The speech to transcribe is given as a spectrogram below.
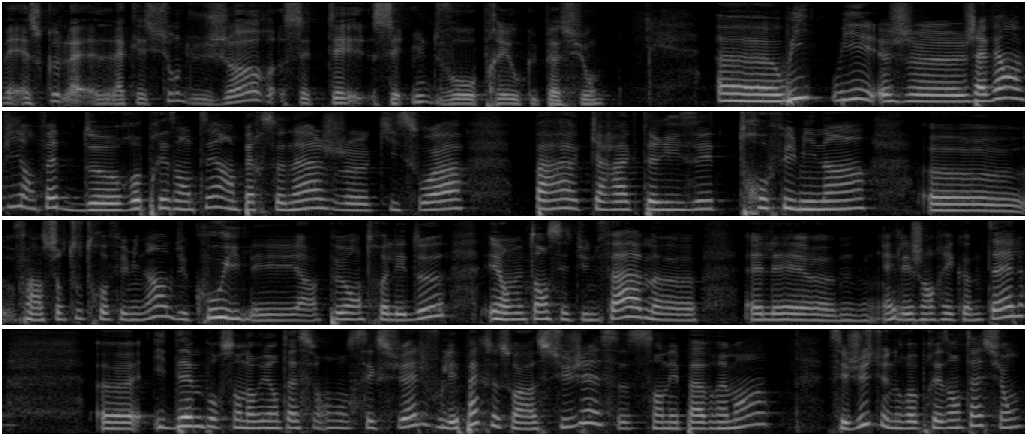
mais est-ce que la, question du genre c'est une de vos préoccupations? Euh, oui, oui, j'avais envie en fait de représenter un personnage qui soit pas caractérisé trop féminin, euh, enfin surtout trop féminin. Du coup, il est un peu entre les deux. Et en même temps, c'est une femme. Euh, elle est, euh, elle est genrée comme telle. idem pour son orientation sexuelle. Je voulais pas que ce soit un sujet. Ce n'en est pas vraiment. C'est juste une représentation.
